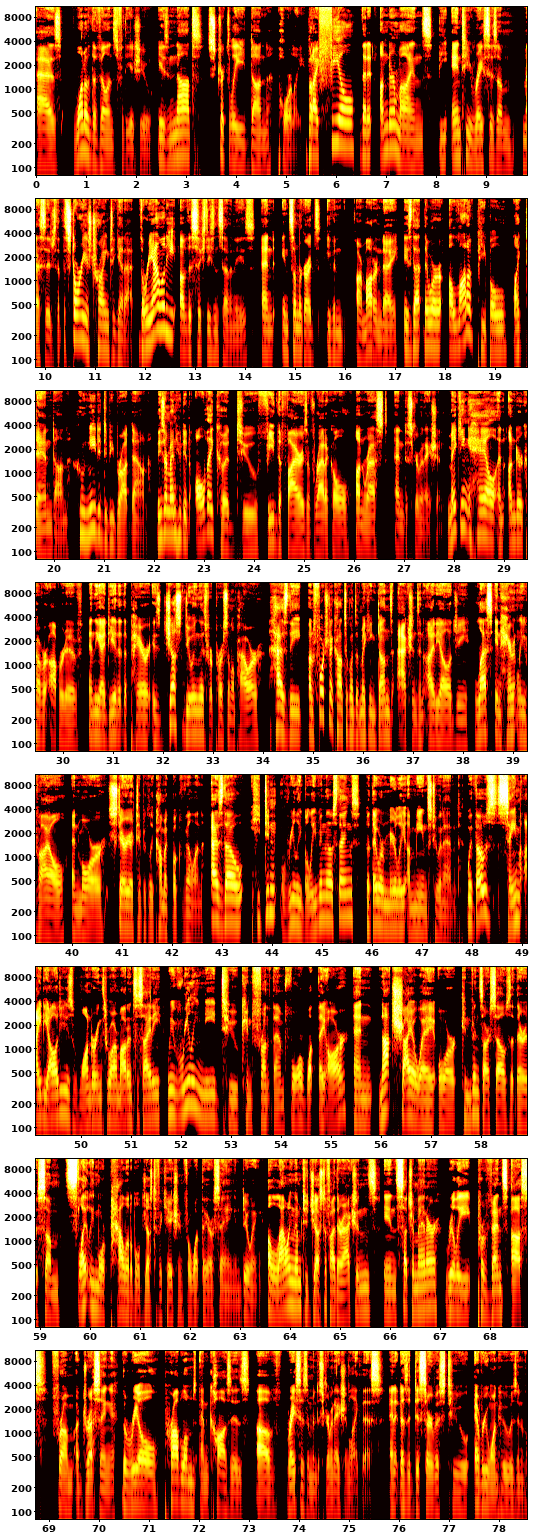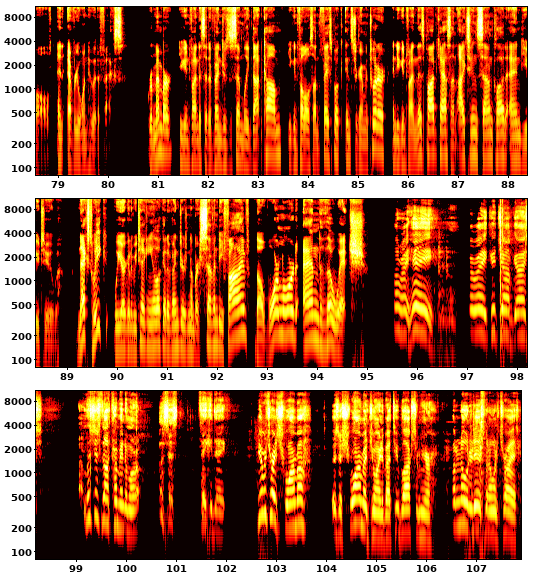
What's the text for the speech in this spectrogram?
as one of the villains for the issue is not strictly done poorly. But I feel that it undermines the anti racism message that the story is trying to get at. The reality of the 60s and 70s, and in some regards, even our modern day is that there were a lot of people like Dan Dunn who needed to be brought down. These are men who did all they could to feed the fires of radical unrest and discrimination. Making Hale an undercover operative and the idea that the pair is just doing this for personal power has the unfortunate consequence of making Dunn's actions and ideology less inherently vile and more stereotypically comic book villain, as though he didn't really believe in those things, but they were merely a means to an end. With those same ideologies wandering through our modern society, we really need to confront them for what they are and not shy away or convince ourselves that there is some slightly more palatable justification for what they are saying and doing. Allowing them to justify their actions in such a manner really prevents us from addressing the real problems and causes of racism and discrimination like this. And it does a disservice to everyone who is involved and everyone who it affects. Remember, you can find us at AvengersAssembly.com. You can follow us on Facebook, Instagram, and Twitter. And you can find this podcast on iTunes, SoundCloud, and YouTube. Next week, we are going to be taking a look at Avengers number 75 The Warlord and the Witch. All right, hey. All right, good job, guys. Let's just not come in tomorrow. Let's just take a day. You ever tried shawarma? There's a shawarma joint about two blocks from here. I don't know what it is, but I want to try it.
